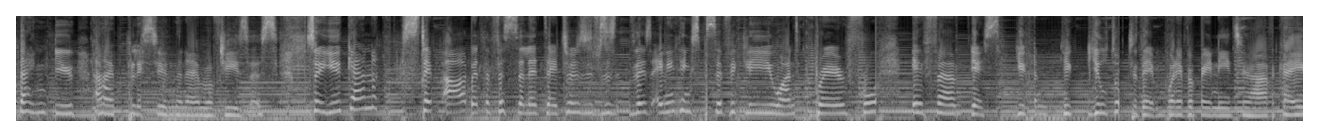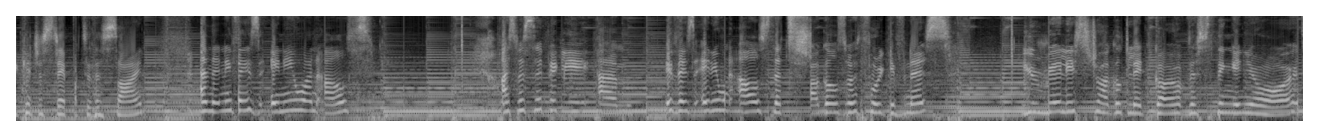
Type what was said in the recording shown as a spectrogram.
thank you, and I bless you in the name of Jesus. So you can step out with the facilitators if there's anything specifically you want prayer for. If um, yes, you can you, you'll talk to them whatever prayer needs you have. Okay, you can just step up to the side, and then if there's anyone else. I specifically, um, if there's anyone else that struggles with forgiveness, you really struggle to let go of this thing in your heart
